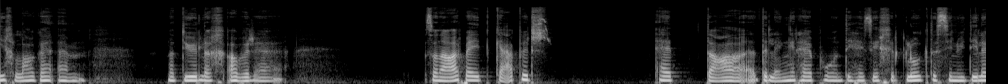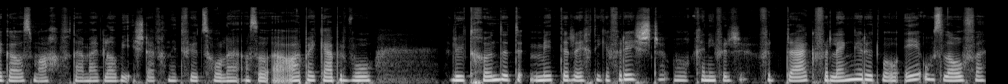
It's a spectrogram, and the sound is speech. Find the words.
einklagen kann, ähm, natürlich, aber äh, so ein Arbeitgeber hat da den Längerhebel und die haben sicher geschaut, dass sie nichts Illegales machen. Von dem her, glaube ich, ist einfach nicht viel zu holen. Also ein Arbeitgeber, der Leute kündet mit der richtigen Frist, wo keine Ver Verträge verlängern, die eh auslaufen,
